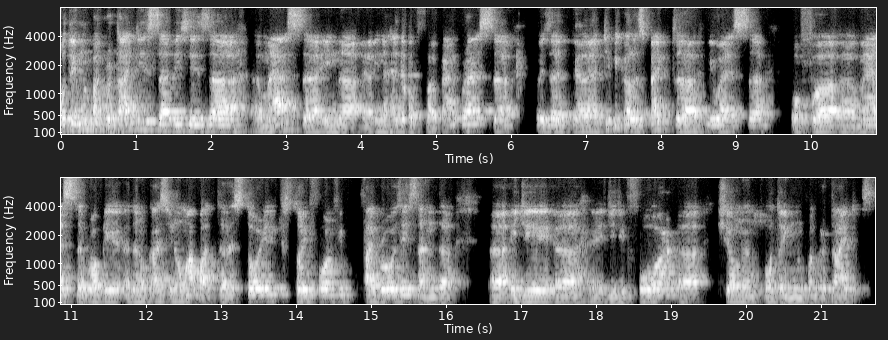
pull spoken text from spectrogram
Autoimmune pancreatitis, uh, this is uh, a mass uh, in, uh, in the head of uh, pancreas with a typical aspect EUS of mass, probably adenocarcinoma, but story, storiform fibrosis and EG, IgG4 shown in autoimmune pancreatitis.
